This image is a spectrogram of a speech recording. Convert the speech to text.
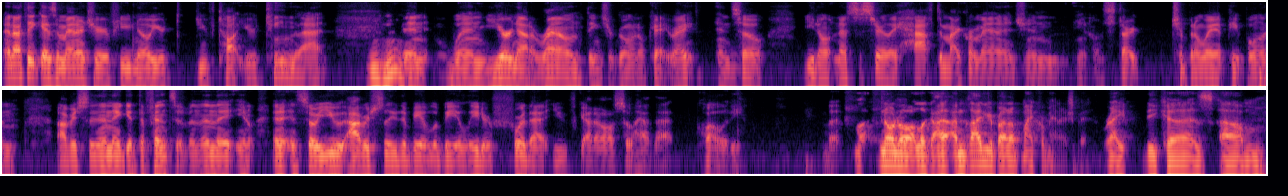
and I think as a manager, if you know you're you've taught your team that, mm-hmm. then when you're not around, things are going okay, right? And so you don't necessarily have to micromanage and you know start chipping away at people and obviously then they get defensive and then they you know and, and, so you obviously to be able to be a leader for that you've got to also have that quality but no no look I, am glad you brought up micromanagement right because um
